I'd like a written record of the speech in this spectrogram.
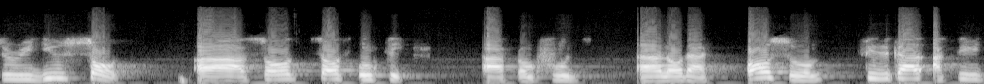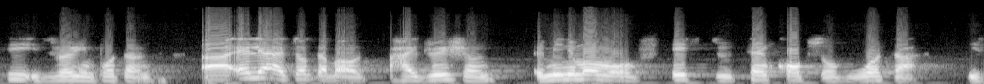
to reduce salt, uh, salt, salt intake uh, from food and all that. Also, physical activity is very important. Uh, earlier, I talked about hydration. A minimum of 8 to 10 cups of water is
